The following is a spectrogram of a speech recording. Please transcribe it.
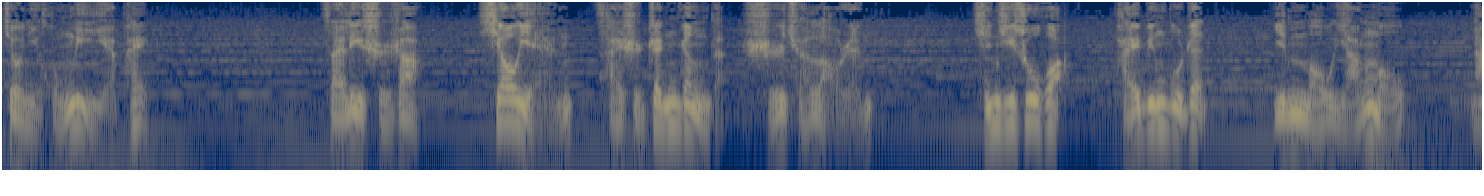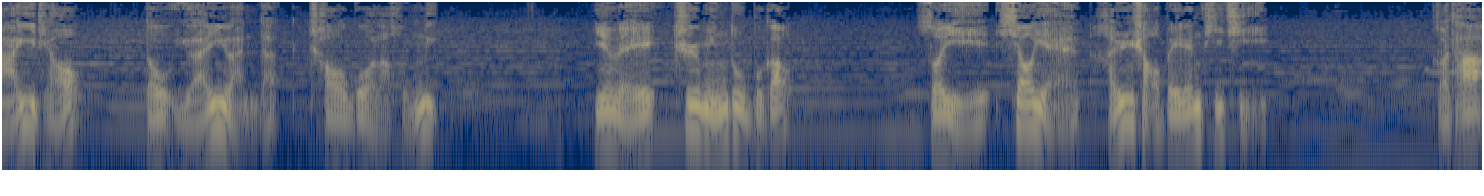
就你弘历也配。在历史上，萧衍才是真正的十全老人。琴棋书画、排兵布阵、阴谋阳谋，哪一条都远远的超过了弘历。因为知名度不高，所以萧衍很少被人提起。可他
